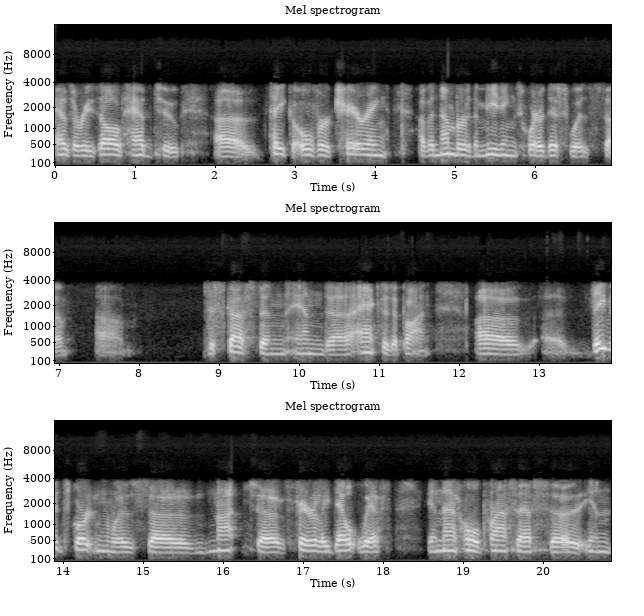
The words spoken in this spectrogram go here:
as a result, had to uh, take over chairing of a number of the meetings where this was uh, uh, discussed and and uh, acted upon. Uh, uh, David Skorton was not fairly dealt with in that whole process, in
